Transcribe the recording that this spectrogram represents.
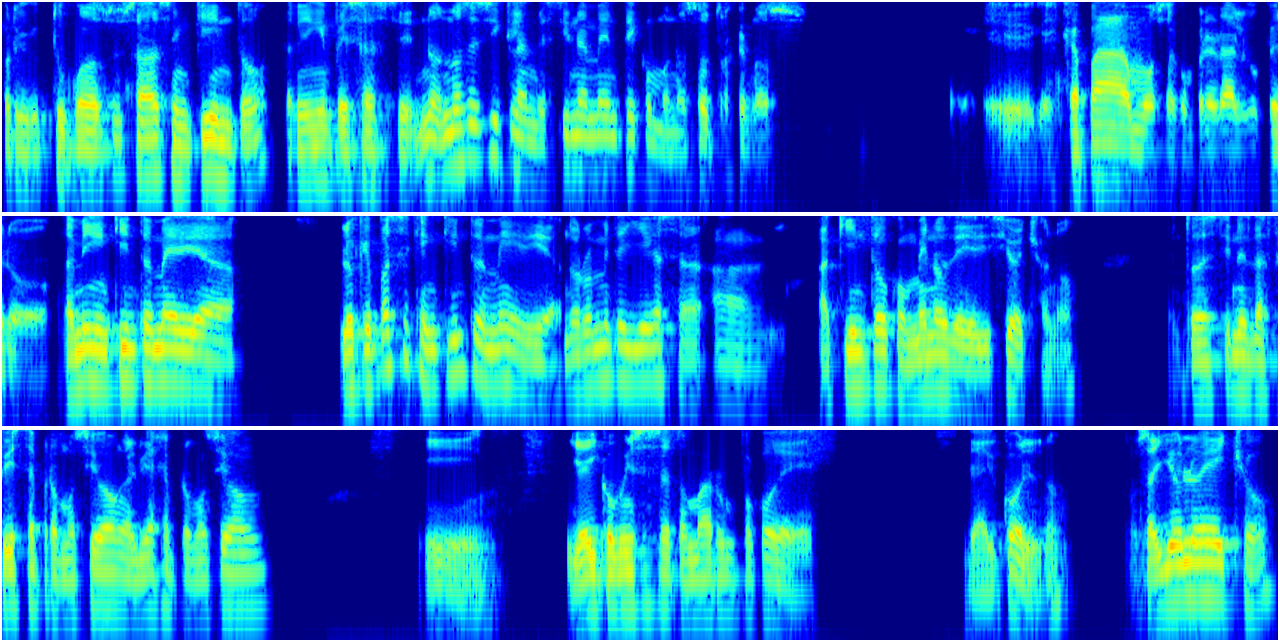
porque tú cuando tú estabas en quinto también empezaste, no, no sé si clandestinamente como nosotros que nos eh, escapábamos a comprar algo, pero también en quinto de media. Lo que pasa es que en quinto de media normalmente llegas a, a- a quinto con menos de 18, ¿no? Entonces tienes la fiesta de promoción, el viaje de promoción y, y ahí comienzas a tomar un poco de, de alcohol, ¿no? O sea, yo lo he hecho,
